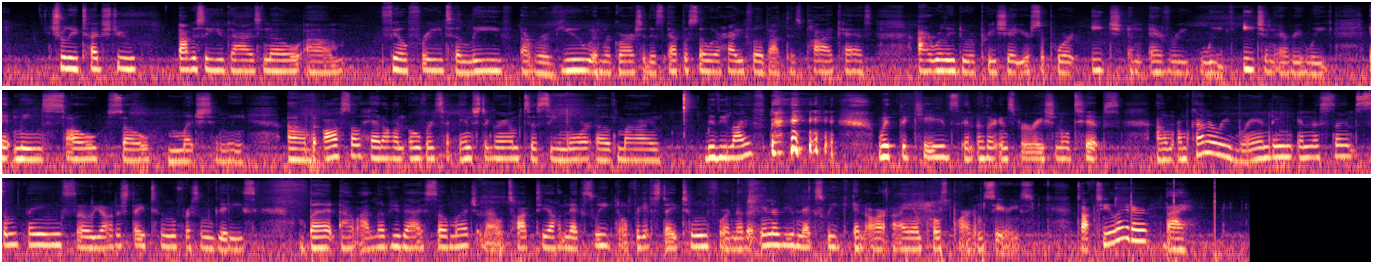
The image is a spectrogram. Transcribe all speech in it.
truly touched you. Obviously, you guys know um, feel free to leave a review in regards to this episode or how you feel about this podcast. I really do appreciate your support each and every week. Each and every week. It means so, so much to me. Um, but also head on over to Instagram to see more of my busy life with the kids and other inspirational tips. Um, I'm kind of rebranding in a sense some things, so y'all just stay tuned for some goodies. But um, I love you guys so much, and I will talk to y'all next week. Don't forget to stay tuned for another interview next week in our I Am Postpartum series. Talk to you later. Bye.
